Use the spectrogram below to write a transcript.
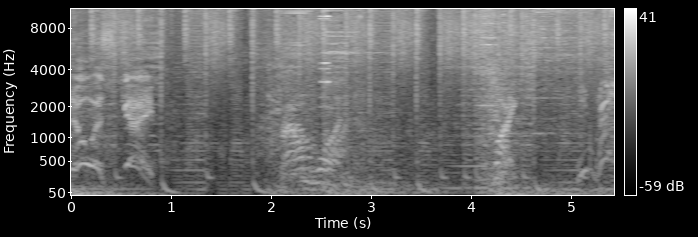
No escape! Round one. Fight!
